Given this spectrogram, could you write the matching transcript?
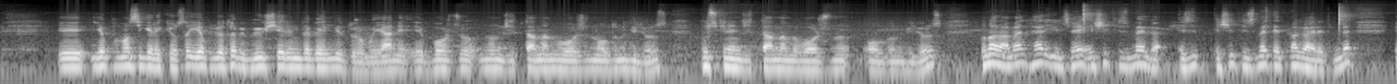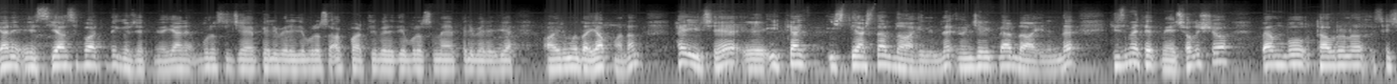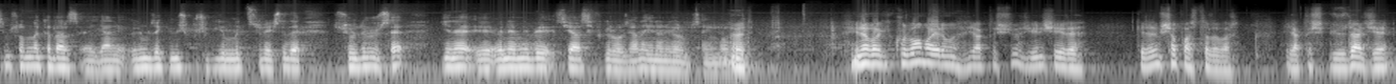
e, yapılması gerekiyorsa yapılıyor. Tabii Büyükşehir'in de belli durumu. Yani e, borcunun ciddi anlamda borcunun olduğunu biliyoruz. Buski'nin ciddi anlamda borcunu olduğunu biliyoruz. Buna rağmen her ilçeye eşit hizmet eşit, eşit hizmet etme gayretinde. Yani e, siyasi parti de gözetmiyor. Yani burası CHP'li belediye, burası AK Parti belediye, burası MHP'li belediye ayrımı da yapmadan her ilçeye e, ihtiyaç ihtiyaçlar dahilinde, öncelikler dahilinde hizmet etmeye çalışıyor. Ben bu tavrını seçim sonuna kadar e, yani önümüzdeki üç buçuk yıllık süreçte de sürdürürse yine e, önemli bir siyasi figür olacağına inanıyorum Sayın Bozbey. Evet. Yine bak Kurban Bayramı yaklaşıyor. Yenişehir'e gelelim şap hastalığı var. Yaklaşık yüzlerce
